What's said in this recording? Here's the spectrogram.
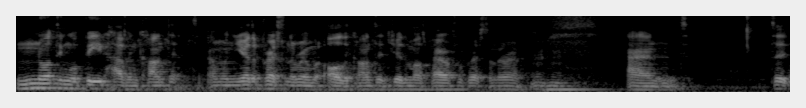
nothing will beat having content. And when you're the person in the room with all the content, you're the most powerful person in the room. Mm-hmm. and the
